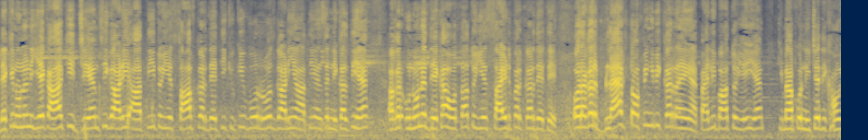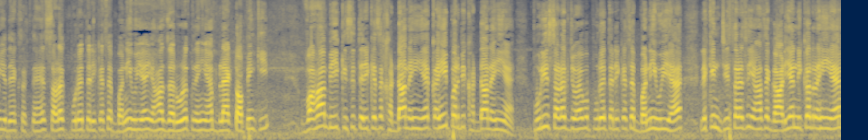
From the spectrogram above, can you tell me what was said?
लेकिन उन्होंने ये कहा कि जेएमसी गाड़ी आती तो ये साफ़ कर देती, क्योंकि वो रोज़ गाड़ियाँ आती हैं, इनसे निकलती हैं, अगर उन्होंने देखा होता तो ये साइड पर कर देते, और अगर ब्लैक टॉपिंग भी कर रहे हैं, पहली बात तो यही है कि मैं आपको नीचे दिखाऊँ, ये देख सकते हैं, सड़क पूरे तरीके से बनी हुई है, यहाँ ज़रूरत नहीं है ब्लैक टॉपिंग की वहाँ भी किसी तरीके से खड्डा नहीं है, कहीं पर भी खड्डा नहीं है। पूरी सड़क जो है वो पूरे तरीके से बनी हुई है, लेकिन जिस तरह से यहाँ से गाड़ियाँ निकल रही हैं,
